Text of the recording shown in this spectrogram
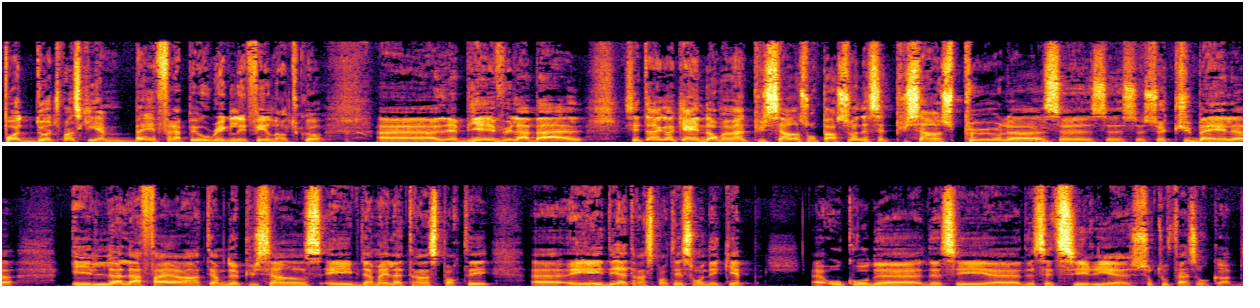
pas de doute. Je pense qu'il aime bien frapper au Wrigley Field, en tout cas. Euh, bien vu la balle. C'est un gars qui a énormément de puissance. On parle souvent de cette puissance pure, là, mm-hmm. ce, Cubain-là. Il a l'affaire en termes de puissance et évidemment, il a transporté euh, et aidé à transporter son équipe au cours de, ces, de, cette série, surtout face aux Cubs.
